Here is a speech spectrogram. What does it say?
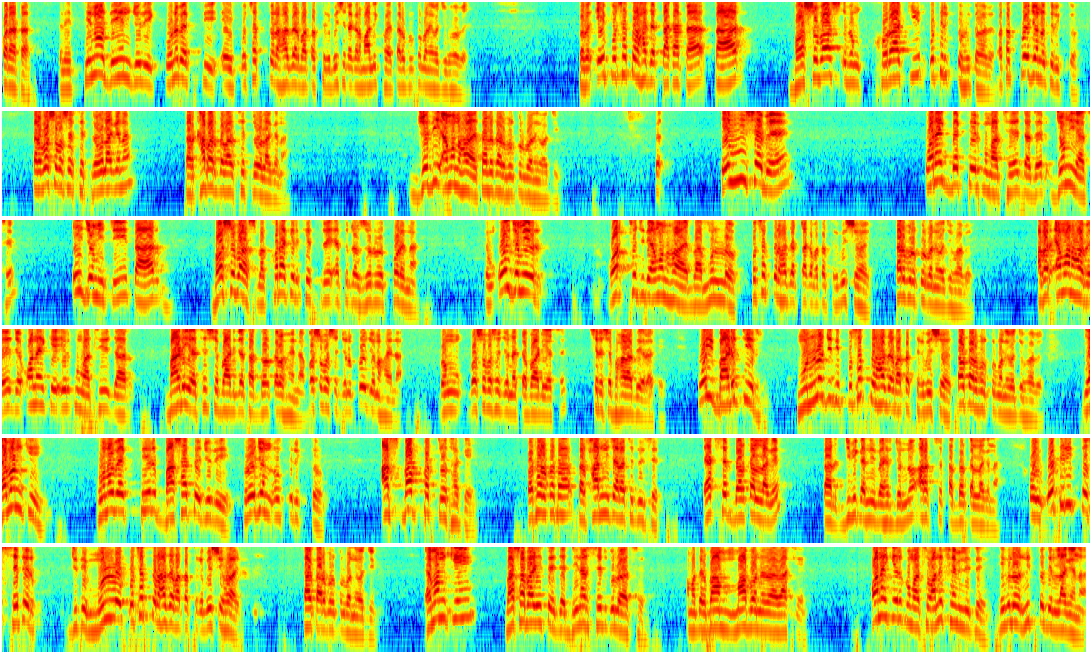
করাটা। তাহলে তিনও দিন যদি কোনো ব্যক্তি এই পঁচাত্তর হাজার বা তার থেকে বেশি টাকার মালিক হয়, তার উপর কোরবানি ওয়াজিব হবে? তবে এই পঁচাত্তর হাজার টাকাটা তার বসবাস এবং খোরাকির অতিরিক্ত হইতে হবে, অর্থাৎ প্রয়োজন অতিরিক্ত। তার বসবাসের ক্ষেত্রেও লাগে না, তার খাবার দাবার ক্ষেত্রেও লাগে না। যদি এমন হয়, তাহলে তার উপর কোরবানি তো এই হিসাবে অনেক ব্যক্তি এরকম আছে যাদের জমি আছে এই জমিটি তার বসবাস বা খোরাকের ক্ষেত্রে এতটা জরুরত পড়ে না। এবং ওই জমির অর্থ যদি এমন হয় বা মূল্য পঁচাত্তর হাজার টাকা বা তার থেকে বেশি হয়, তার উপর কোরবানি ওয়াজিব হবে। আবার এমন হবে যে অনেকে এরকম আছে, যার বাড়ি আছে, সে বাড়িটা তার দরকার হয় না, বসবাসের জন্য প্রয়োজন হয় না। এবং বসবাসের জন্য একটা বাড়ি আছে, সেটা সে ভাড়া দিয়ে রাখে। ওই বাড়িটির মূল্য যদি পঁচাত্তর হাজার বা তার থেকে বেশি হয়, তাও তার উপর কোরবানি ওয়াজিব হবে। এমনকি কোনো ব্যক্তির বাসাতে যদি প্রয়োজন অতিরিক্ত আসবাবপত্র থাকে, কথার কথা, তার ফার্নিচার আছে দুই সেট এক সেট দরকার লাগে তার জীবিকা নির্বাহের জন্য আর এক সেট তার দরকার লাগে না। ওই অতিরিক্ত সেটের যদি মূল্য পঁচাত্তর হাজার বা তার থেকে বেশি হয় তাও তার উপর কোরবানি অজিব এমনকি বাসা বাড়িতে যে ডিনার সেটগুলো আছে, আমাদের বাম, মা বোনেরা রাখে, অনেক এরকম আছে, অনেক ফ্যামিলিতে এগুলো নিত্যদিন লাগে না।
